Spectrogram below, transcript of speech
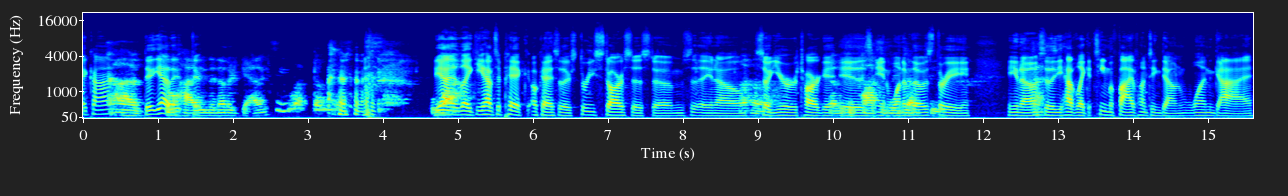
icon. God. They- yeah, Go they- hide they're- in another galaxy. What the? Yeah, Wow. like you have to pick. Okay, so there's three star systems. uh, You know, so Uh-huh. your target That we could is in one of those to. three. You know, so that you have like a team of five hunting down one guy.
